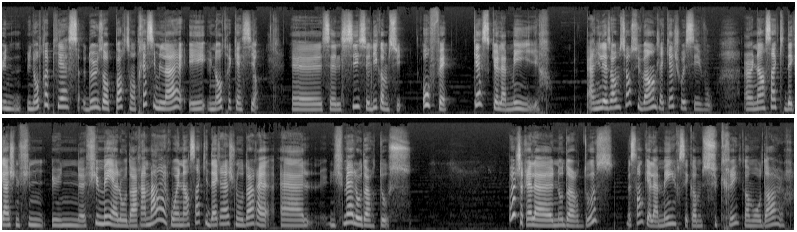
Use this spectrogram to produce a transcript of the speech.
Une, une, autre pièce, deux autres portes sont très similaires et une autre question. Euh, Celle-ci se lit comme suit. Au fait, Qu'est-ce que la myrrhe? Parmi les options suivantes, laquelle choisissez-vous? Un encens qui dégage une, fumée à l'odeur amère ou un encens qui dégage une, odeur à, une fumée à l'odeur douce? Moi, je dirais une odeur douce. Il me semble que la myrrhe, c'est comme sucré comme odeur.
